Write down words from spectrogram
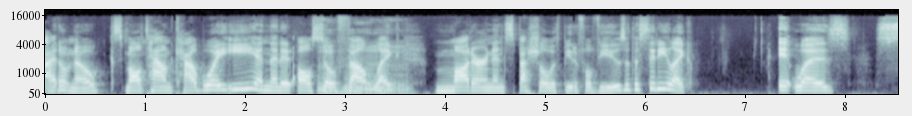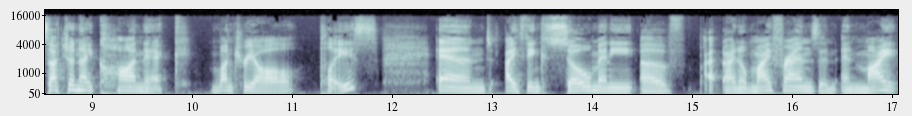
I don't know, small town cowboy y. And then it also felt like modern and special with beautiful views of the city. Like it was such an iconic Montreal place. And I think so many of I know my friends and and my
